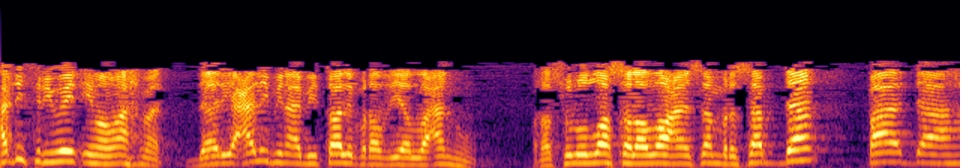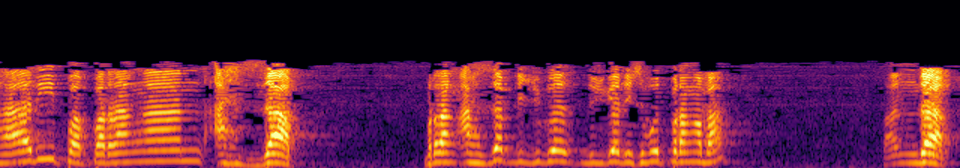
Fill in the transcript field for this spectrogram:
Hadis riwayat Imam Ahmad dari Ali bin Abi Thalib radhiyallahu anhu. Rasulullah sallallahu alaihi wasallam bersabda pada hari peperangan Ahzab. Perang Ahzab juga juga disebut perang apa? Khandaq.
